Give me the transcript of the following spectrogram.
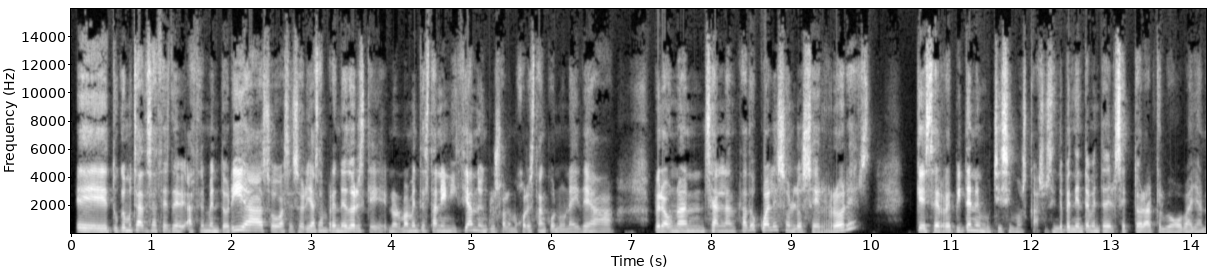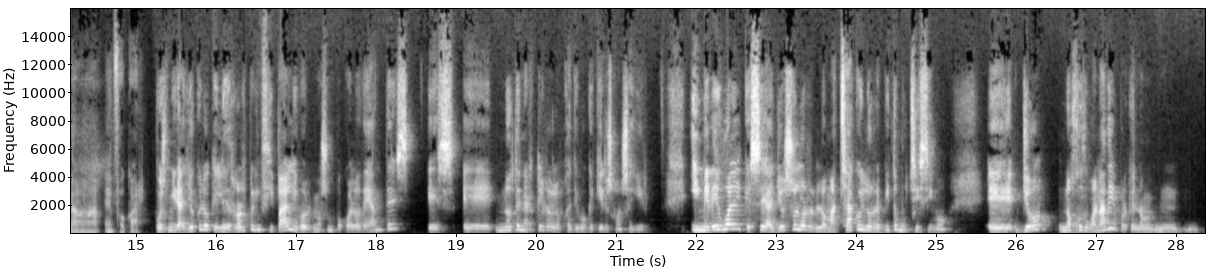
Eh, tú que muchas veces haces, de, haces mentorías o asesorías a emprendedores que normalmente están iniciando, incluso a lo mejor están con una idea, pero aún se han lanzado, ¿cuáles son los errores que se repiten en muchísimos casos, independientemente del sector al que luego vayan a enfocar? Pues mira, yo creo que el error principal, y volvemos un poco a lo de antes, es eh, no tener claro el objetivo que quieres conseguir. Y me da igual el que sea, yo solo lo machaco y lo repito muchísimo. Eh, yo no juzgo a nadie porque no,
